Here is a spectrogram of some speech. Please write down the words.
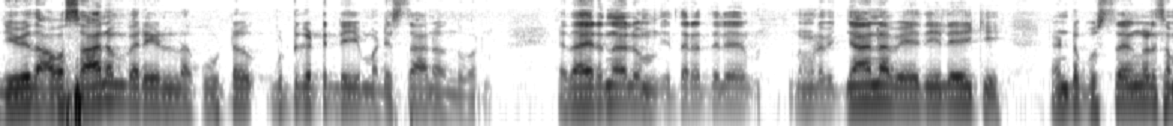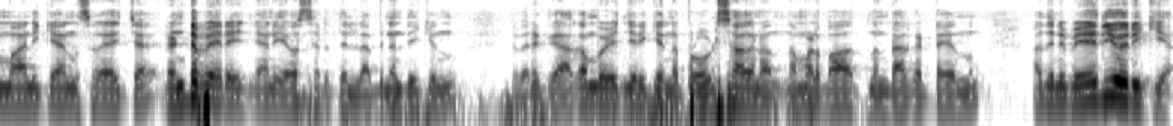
ജീവിത അവസാനം വരെയുള്ള കൂട്ട് കൂട്ടുകെട്ടിന്റെയും അടിസ്ഥാനം എന്ന് പറഞ്ഞു. ഏതായിരുന്നാലും ഇത്തരത്തിൽ നമ്മുടെ വിജ്ഞാന വേദിയിലേക്ക് രണ്ട് പുസ്തകങ്ങൾ സമ്മാനിക്കാൻ സഹായിച്ച രണ്ട് പേരെയും ഞാൻ ഈ അവസരത്തിൽ അഭിനന്ദിക്കുന്നു. ഇവർക്ക് അകമ്പൊഴിഞ്ഞിരിക്കുന്ന പ്രോത്സാഹനം നമ്മുടെ ഭാഗത്തു നിന്നുണ്ടാകട്ടെ എന്നും അതിന് വേദിയൊരുക്കിയ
